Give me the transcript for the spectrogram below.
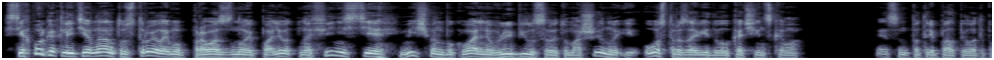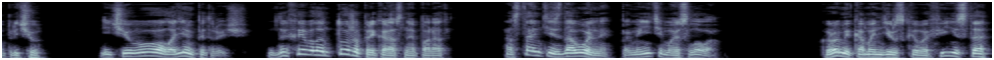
С тех пор, как лейтенант устроил ему провозной полет на Финисте, Мичман буквально влюбился в эту машину и остро завидовал Качинскому. Эссен потрепал пилота по плечу. — Ничего, Владимир Петрович, да Хевиленд тоже прекрасный аппарат. Останьтесь довольны, помяните мое слово. Кроме командирского Финиста,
